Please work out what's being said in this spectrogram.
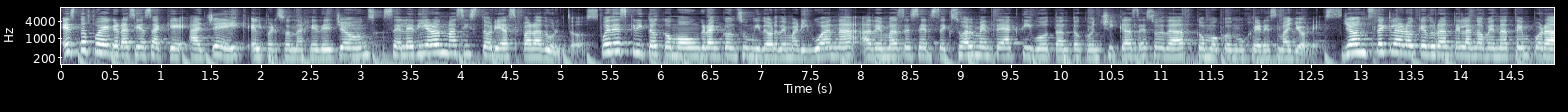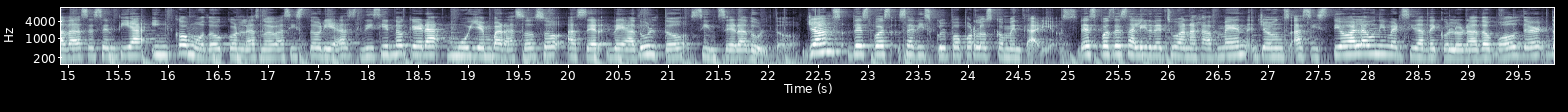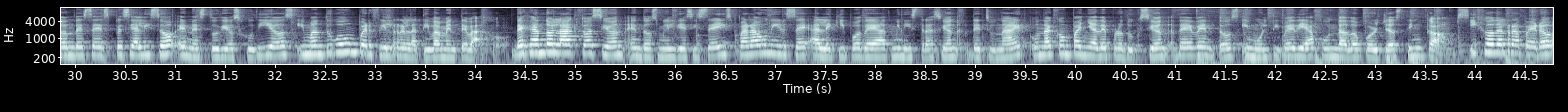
Esto fue gracias a que a Jake, el personaje de Jones, se le dieron más historias para adultos. Fue descrito como un gran consumidor de marihuana, además de ser sexualmente activo tanto con chicas de su edad como con mujeres mayores. Jones declaró que durante la novena temporada se sentía incómodo con las nuevas historias, diciendo que era muy embarazoso hacer de adulto sin ser adulto. Jones después se disculpó por los comentarios. Después de salir de Two and a Half Men, Jones asistió a la Universidad de Colorado Boulder, donde se especializó en estudios judíos y mantuvo un perfil relativamente bajo, dejando la actuación en 2016 para unirse al equipo de administración de Tonight, una compañía de producción de eventos y multimedia fundado por Justin Combs, hijo del rapero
